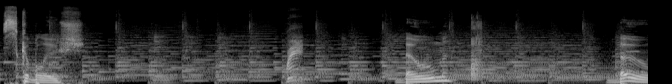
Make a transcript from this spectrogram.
Skabloosh. Boom. Boom.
